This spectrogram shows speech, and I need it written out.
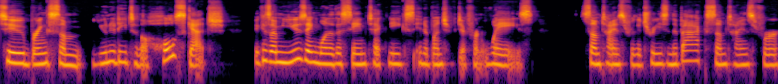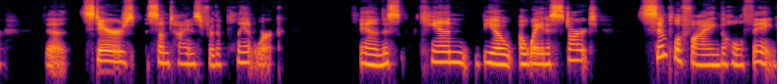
to bring some unity to the whole sketch because I'm using one of the same techniques in a bunch of different ways sometimes for the trees in the back, sometimes for the stairs, sometimes for the plant work. And this can be a, a way to start simplifying the whole thing.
